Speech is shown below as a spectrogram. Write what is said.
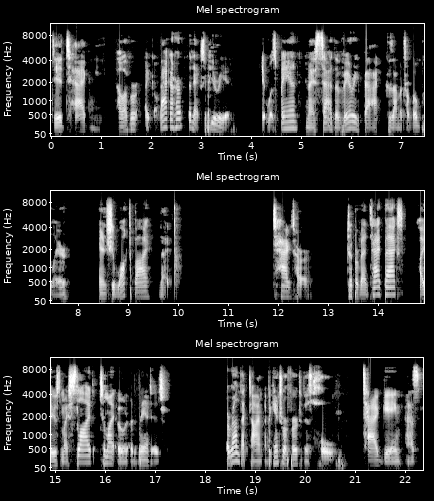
did tag me. However, I got back at her the next period. It was band, and I sat at the very back because I'm a trombone player, and she walked by, and tagged her. To prevent tagbacks, I used my slide to my own advantage. Around that time, I began to refer to this whole tag game as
